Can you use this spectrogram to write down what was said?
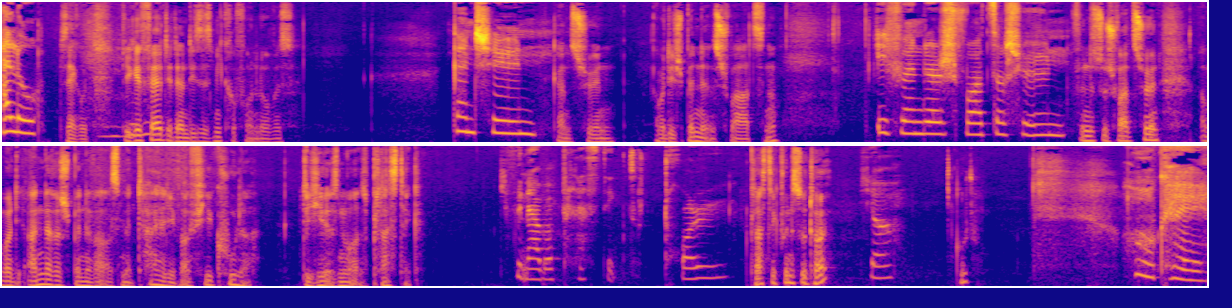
Hallo, Sehr gut. Wie gefällt dir denn dieses Mikrofon, Lovis? ganz schön. Ganz schön. Aber die Spinne ist schwarz, ne? Ich finde schwarz so schön. Findest du schwarz schön? Aber die andere Spinne war aus Metall, die war viel cooler. Die hier ist nur aus Plastik. Ich finde aber Plastik so toll. Plastik findest du toll? Ja. Gut. Okay,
